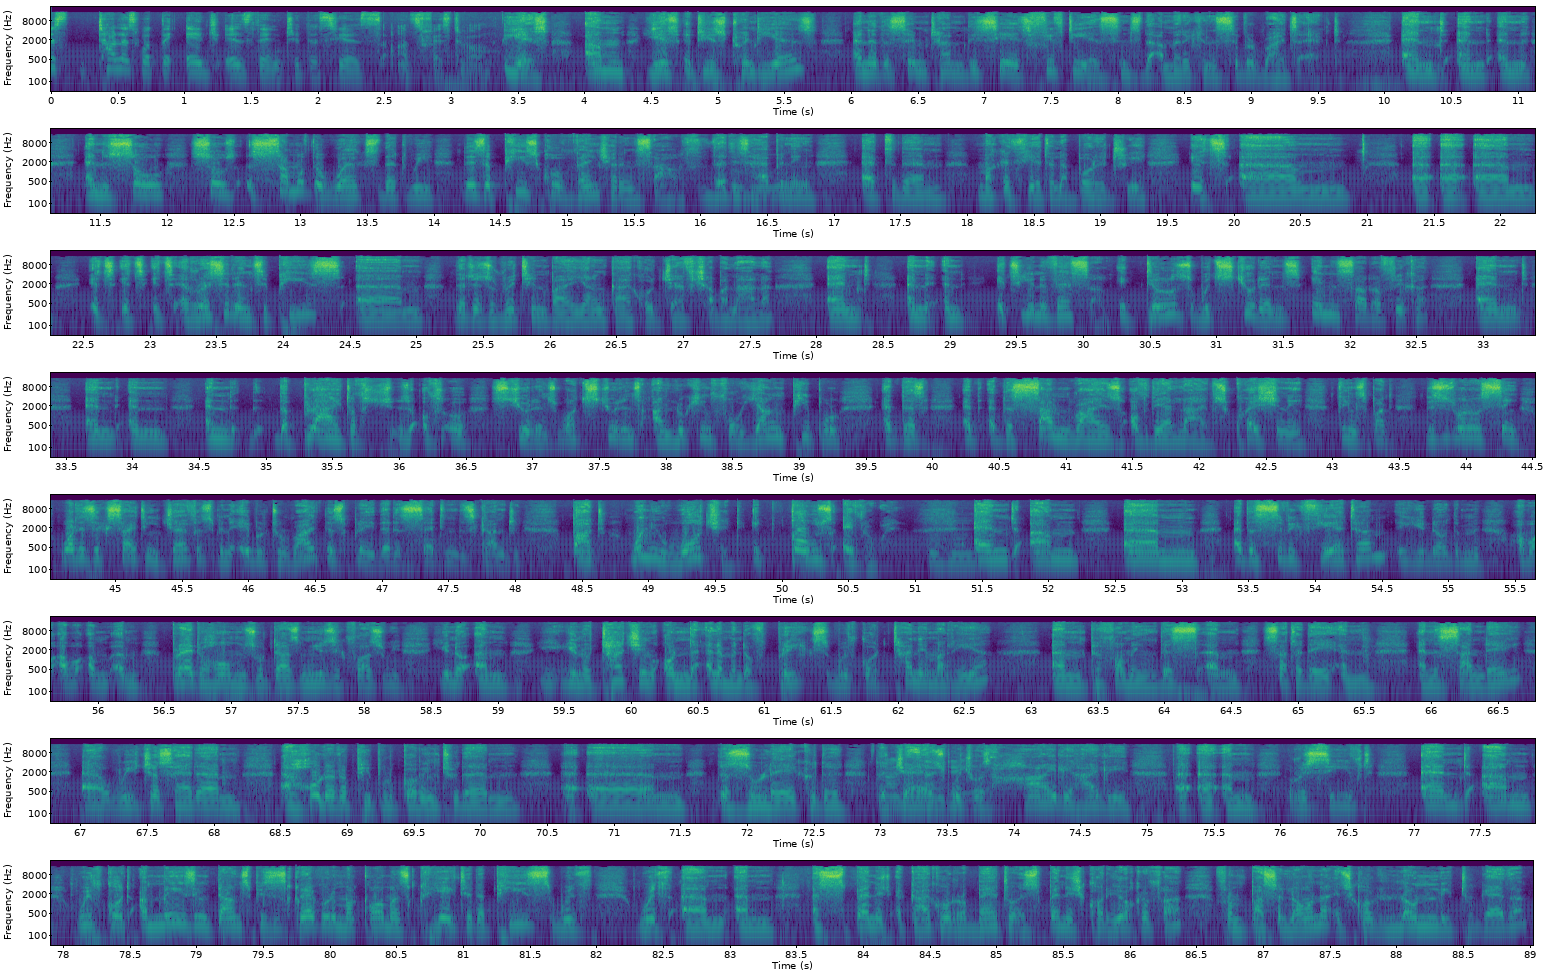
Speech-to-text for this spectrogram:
just tell us what the edge is then to this year's arts festival. Yes, um, yes, it is 20 years, and at the same time, this year is 50 years since the American Civil Rights Act, and and and and so so some of the works that we there's a piece called Venturing South that is mm-hmm. happening at the Market Theatre Laboratory. It's um, uh, uh, um, it's it's it's a residency piece um, that is written by a young guy called Jeff Shabalala, and and and it's universal. It deals with students in South Africa and and and and the plight of, of, of students, what students are looking for, young people at the at, at the sunrise of their lives, questioning things. But this is what I was saying. What is exciting, Jeff has been able to write this play that is set in this country, but when you watch it, it goes everywhere. Mm-hmm. And um, um, at the Civic Theatre, you know, the, our, our um, um, Brad Holmes, who does music for us, we, you know, um, you, you, know, touching on the element of bricks. We've got Tanya Maria um, performing this um, Saturday and and Sunday. Uh, we just had um, a whole lot of people going to the um, uh, um, the Zulek, the the on jazz, Sunday. which was highly, highly uh, uh, um, received. And um, we've got amazing dance pieces. Gregory Maqoma has created created a piece with with um, um, a Spanish a guy called Roberto, a Spanish choreographer from Barcelona. It's called Lonely Together,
